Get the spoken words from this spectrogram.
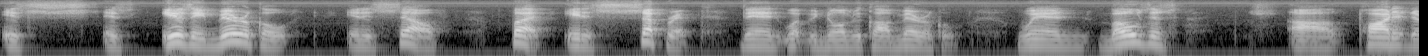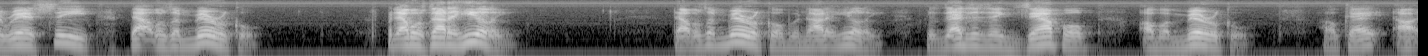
is is is a miracle in itself, but it is separate than what we normally call miracle. When Moses uh, parted the Red Sea, that was a miracle, but that was not a healing. That was a miracle, but not a healing, because that is an example of a miracle. Okay, uh,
